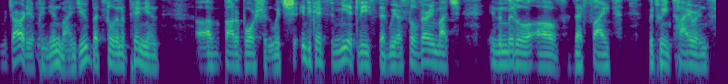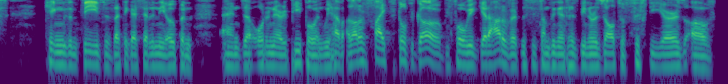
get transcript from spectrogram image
majority opinion, mind you, but still an opinion about abortion, which indicates to me at least that we are still very much in the middle of that fight between tyrants kings and thieves, as I think I said in the open, and uh, ordinary people. And we have a lot of fights still to go before we get out of it. This is something that has been a result of 50 years of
